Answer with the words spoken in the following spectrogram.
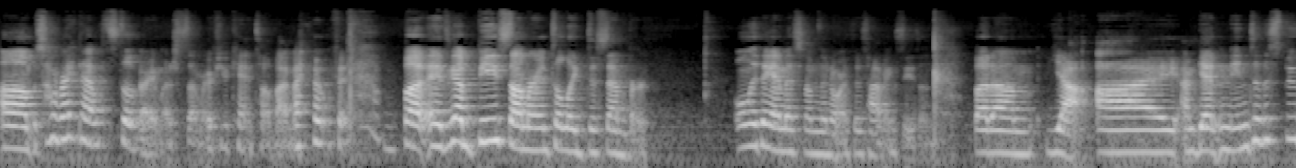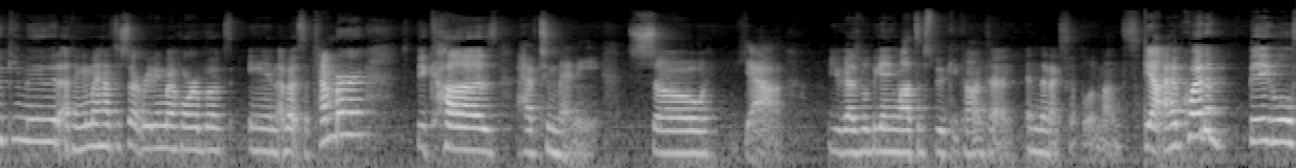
Um, so right now it's still very much summer if you can't tell by my outfit. But it's gonna be summer until like December. Only thing I miss from the north is having seasons. But um, yeah, I I'm getting into the spooky mood. I think I might have to start reading my horror books in about September because I have too many. So yeah, you guys will be getting lots of spooky content in the next couple of months. Yeah, I have quite a big little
